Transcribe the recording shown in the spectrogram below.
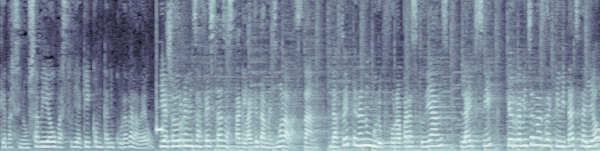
que per si no ho sabíeu va estudiar aquí com tenir cura de la veu. I això d'organitzar festes està clar que també és mola bastant. De fet, tenen un grup format per estudiants, Leipzig, que organitzen les activitats d'allò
